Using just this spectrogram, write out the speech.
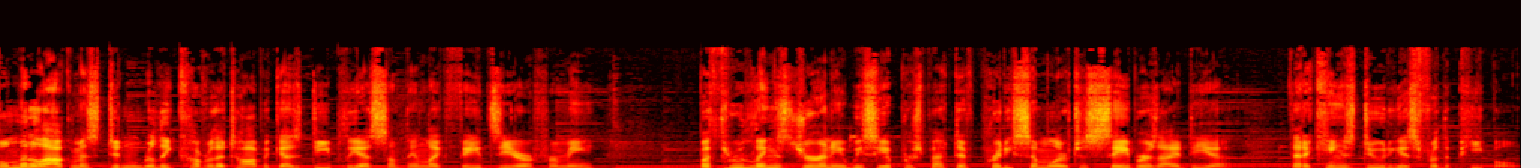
Fullmetal Alchemist didn't really cover the topic as deeply as something like Fate Zero for me, but through Ling's journey, we see a perspective pretty similar to Saber's idea that a king's duty is for the people.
